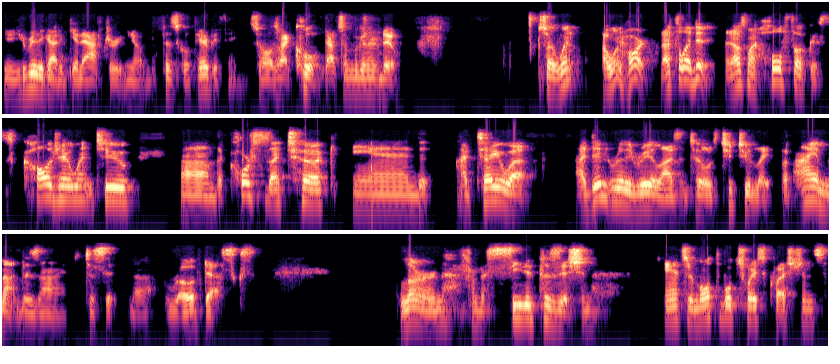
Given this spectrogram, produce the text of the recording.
You know, you really got to get after you know the physical therapy thing. So I was like, cool, that's what I'm to do. So I went, I went hard. That's all I did, and that was my whole focus. This college I went to, um, the courses I took, and I tell you what, I didn't really realize until it was too too late. But I am not designed to sit in a row of desks, learn from a seated position answer multiple choice questions,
